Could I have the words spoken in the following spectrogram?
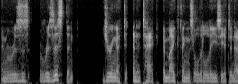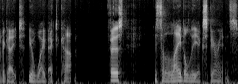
and res- resistant during an attack and make things a little easier to navigate your way back to calm. First is to label the experience.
